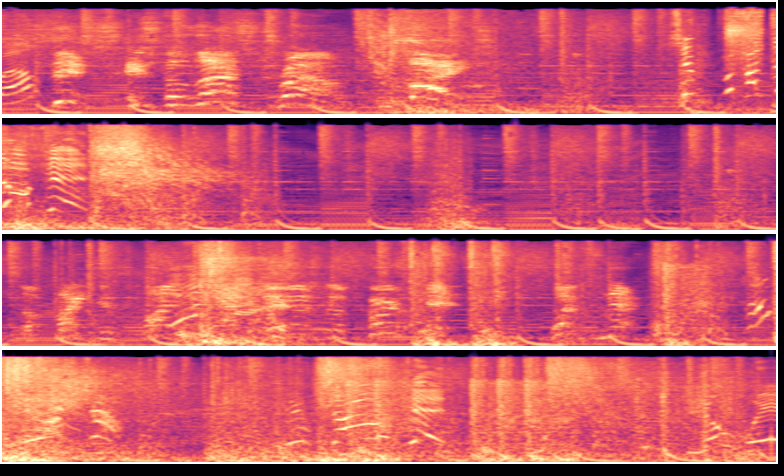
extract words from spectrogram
Well? This is the last round! Fight! The fight is finally yeah. There's the first hit! What's next? No way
